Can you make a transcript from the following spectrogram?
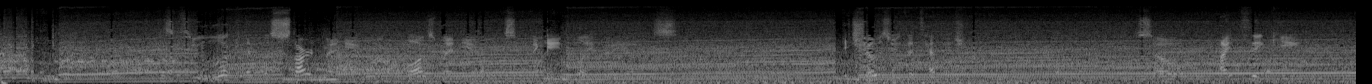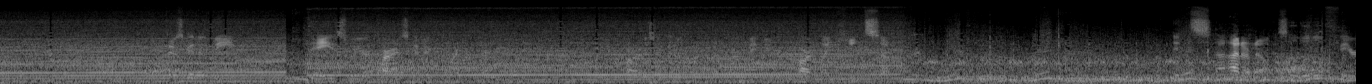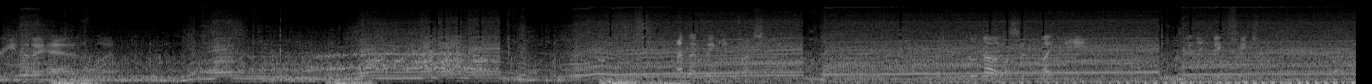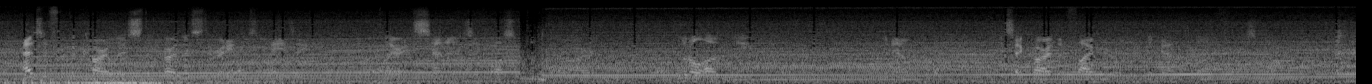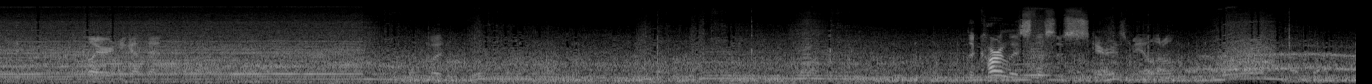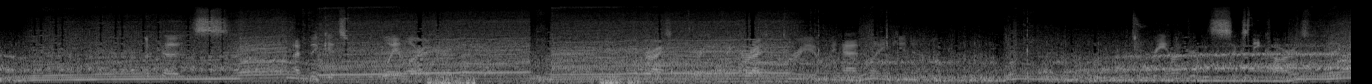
Because if you look at the start menu, the pause menu, and some of the gameplay videos, it shows you the temperature. So I'm thinking there's going to be days where your car is going to grip. Your cars are going to grip. Maybe your car might heat soak. It's, I don't know, it's a little theory that I have, but... I'm not thinking much. Who knows, it might be a really big feature. As if for the car list, the car list already looks amazing. McLaren Senna's looking car. A little ugly. You know, it's that car that five-year-old would look at and. So. McLaren, you got that. But the car list also scares me a little. Because I think it's way larger than Horizon 3. I Horizon 3 only had like, you know, 360 cars, I think.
